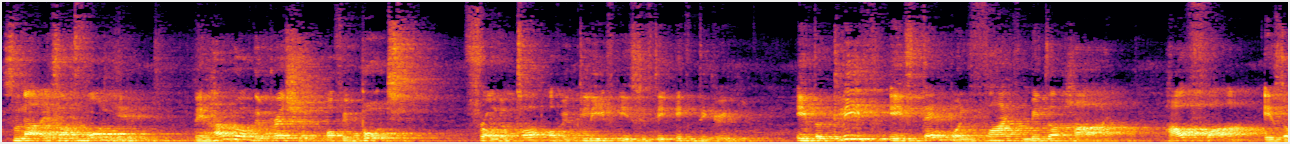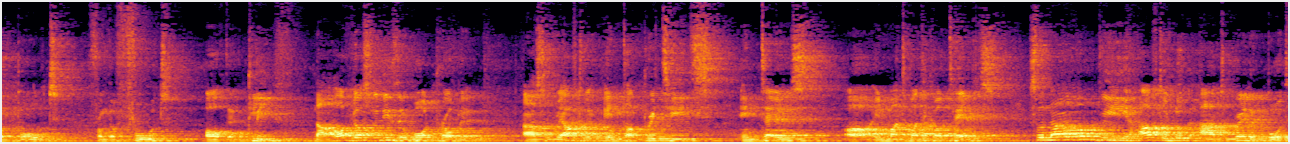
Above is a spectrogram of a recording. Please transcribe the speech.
So now it's example one here, the angle of depression of a boat from the top of a cliff is 58 degree. If the cliff is 10.5 meter high, how far is the boat from the foot of the cliff? Now, obviously, this is a word problem, and so we have to interpret it in terms, uh, in mathematical terms. So now we have to look at where the boat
